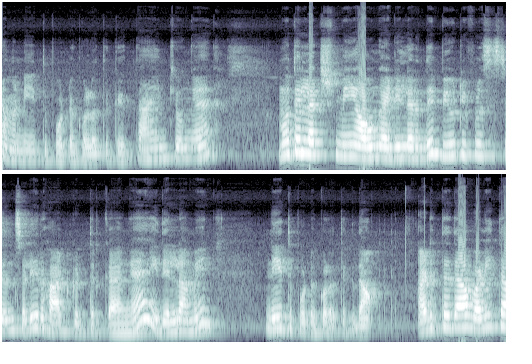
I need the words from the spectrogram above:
நம்ம நேற்று போட்ட குளத்துக்கு தேங்க்யூங்க முத்துலக்ஷ்மி அவங்க ஐடியிலேருந்து பியூட்டிஃபுல் சிஸ்டர்னு சொல்லி ஒரு ஹார்ட் கொடுத்துருக்காங்க. இது எல்லாமே நேற்று போட்ட குளத்துக்கு தான். அடுத்ததாக வனிதா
